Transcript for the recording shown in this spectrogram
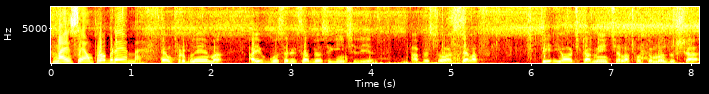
Mas é um problema. É um problema. Aí eu gostaria de saber o seguinte, Lia a pessoa, se ela periodicamente ela for tomando chá,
